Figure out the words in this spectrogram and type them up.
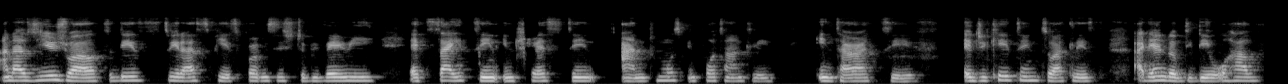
And as usual, today's Twitter space promises to be very exciting, interesting, and most importantly, interactive, educating to at least at the end of the day, we'll have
